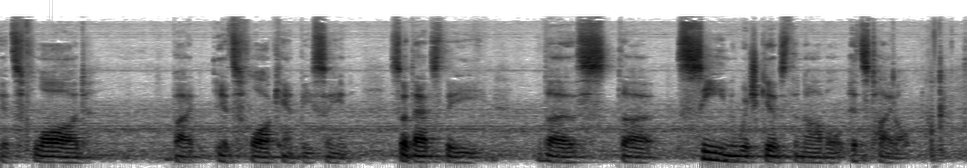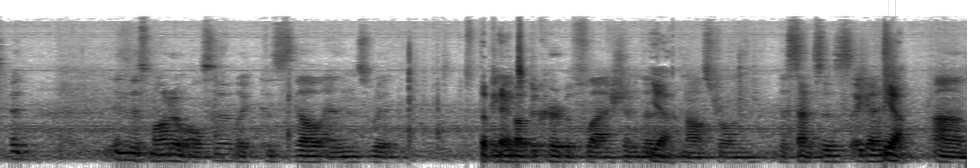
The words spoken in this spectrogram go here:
It's flawed, but its flaw can't be seen. So that's the the the scene which gives the novel its title. In this motto also, like, because Thel ends with The thinking pit. about the curb of flesh and the Yeah. nostril and the senses again. Yeah. Um,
